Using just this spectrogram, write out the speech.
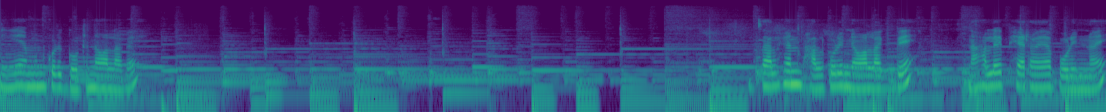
নিয়ে এমন করে গোটে নেওয়া লাগে। জালখান ভালো করে নেওয়া লাগবে না হলে ফেট হয়ে পড়িন নয়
